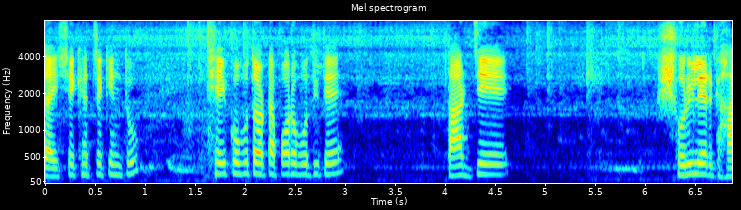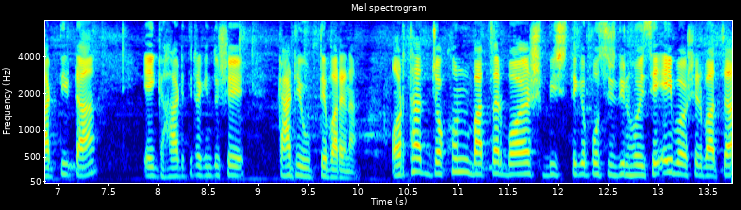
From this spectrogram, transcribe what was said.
যায়, সেক্ষেত্রে কিন্তু সেই কবুতরটা পরবর্তীতে তার যে শরীরের ঘাটতিটা, এই ঘাটতিটা কিন্তু সে কাটিয়ে উঠতে পারে না। অর্থাৎ যখন বাচ্চার বয়স বিশ থেকে পঁচিশ দিন হয়েছে, এই বয়সের বাচ্চা,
